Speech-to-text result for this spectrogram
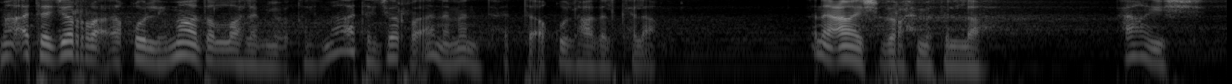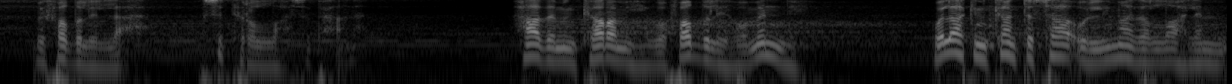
ما أتجرأ أقول لماذا الله لم يعطيني؟ ما أتجرأ أنا من حتى أقول هذا الكلام. أنا عايش برحمة الله. عايش بفضل الله وستر الله سبحانه. هذا من كرمه وفضله ومنه. ولكن كان تساؤل لماذا الله لم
